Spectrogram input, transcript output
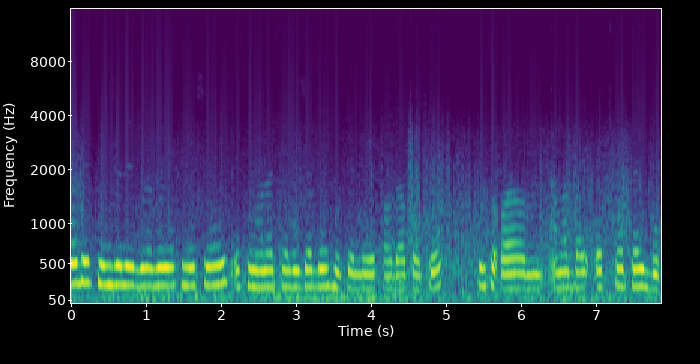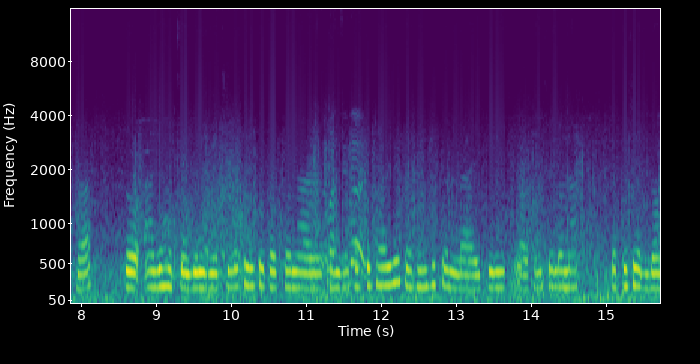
তাদের তিনজনের ঘোরাঘুরি এখানে শেষ। এখন ওরা চলে যাবে হোটেলে খাওয়া দাওয়া করতে। কিন্তু আমার ভাই এতটাই বোকা। তো আগে হচ্ছে একদিন গিয়েছিল, কিন্তু তখন আর এনজয় করতে পারিনি। তখন হচ্ছে লাইটিং লাইটিং ছিল না। সব কিছু একদম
